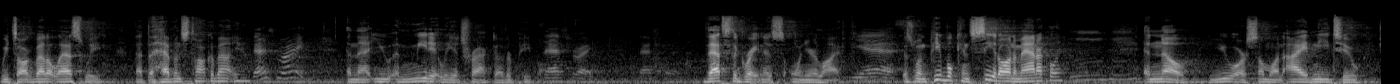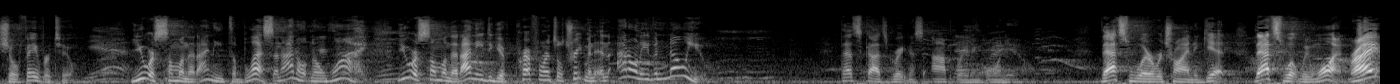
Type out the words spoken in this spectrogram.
we talked about it last week, that the heavens talk about you That's right. and that you immediately attract other people. That's right. That's the greatness on your life. Yes. Is when people can see it automatically mm-hmm. and know you are someone I need to show favor to. Yeah. You are someone that I need to bless, and I don't know why. Mm-hmm. You are someone that I need to give preferential treatment, and I don't even know you. Mm-hmm. That's God's greatness operating on you. That's where we're trying to get. That's what we want, right?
